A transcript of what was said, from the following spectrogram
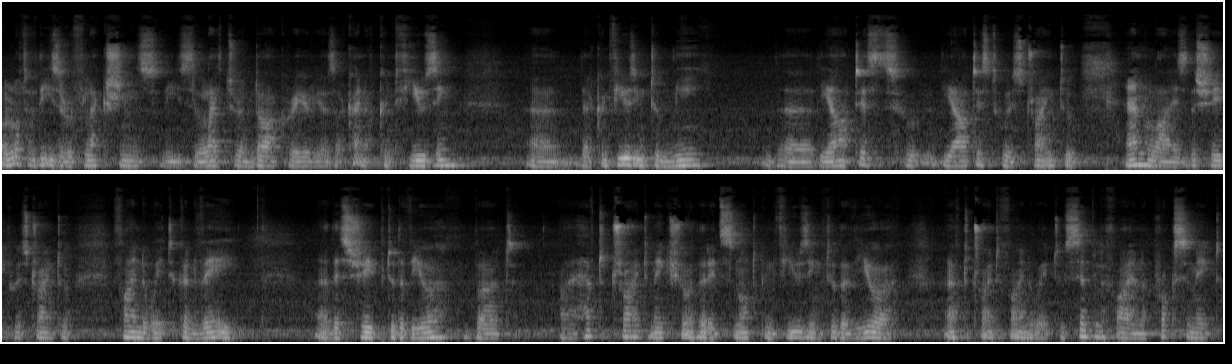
a lot of these reflections, these lighter and darker areas are kind of confusing. Uh, they're confusing to me the the artists who the artist who is trying to analyze the shape, who is trying to find a way to convey uh, this shape to the viewer, but I have to try to make sure that it's not confusing to the viewer. I have to try to find a way to simplify and approximate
